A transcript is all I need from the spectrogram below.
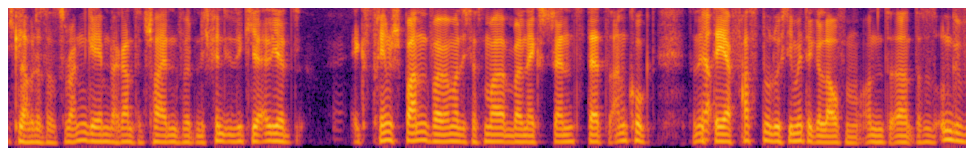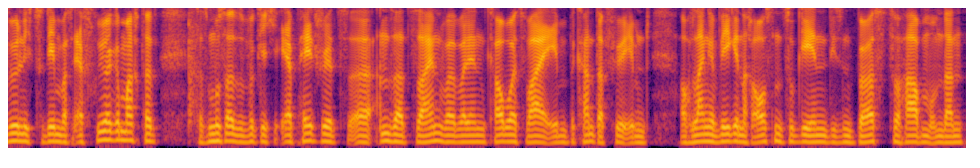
Ich glaube, dass das Run-Game da ganz entscheidend wird. Und ich finde, Ezekiel Elliott extrem spannend, weil wenn man sich das mal bei Next Gen Stats anguckt, dann ist ja. der ja fast nur durch die Mitte gelaufen und äh, das ist ungewöhnlich zu dem, was er früher gemacht hat. Das muss also wirklich eher Patriots äh, Ansatz sein, weil bei den Cowboys war er eben bekannt dafür, eben auch lange Wege nach außen zu gehen, diesen Burst zu haben, um dann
